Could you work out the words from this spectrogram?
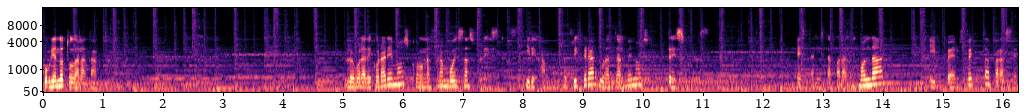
cubriendo toda la tarta. Luego la decoraremos con unas frambuesas frescas y dejamos refrigerar durante al menos 3 horas. Está lista para desmoldar y perfecta para hacer.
